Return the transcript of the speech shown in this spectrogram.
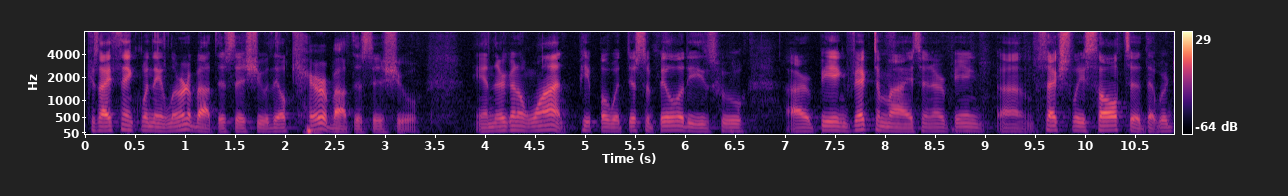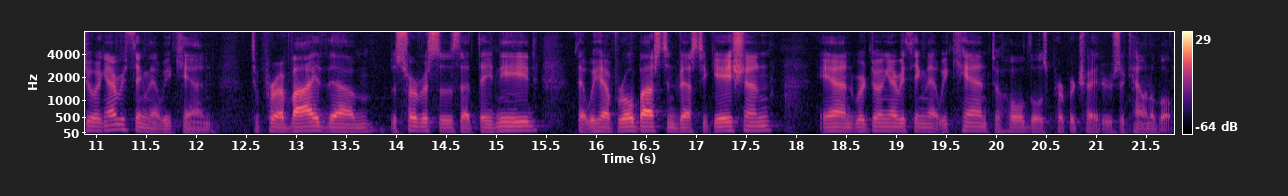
Because I think when they learn about this issue, they'll care about this issue. And they're going to want people with disabilities who are being victimized and are being um, sexually assaulted, that we're doing everything that we can to provide them the services that they need, that we have robust investigation, and we're doing everything that we can to hold those perpetrators accountable.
